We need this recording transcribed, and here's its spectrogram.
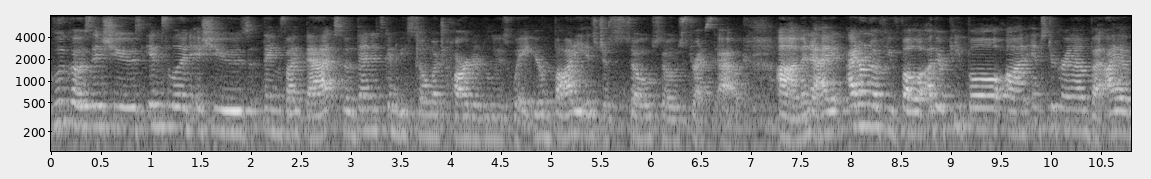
glucose issues, insulin issues, things like that. So then it's going to be so much harder to lose weight. Your body is just so, so stressed out. Um, and I, I don't know if you follow other people on Instagram, but I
